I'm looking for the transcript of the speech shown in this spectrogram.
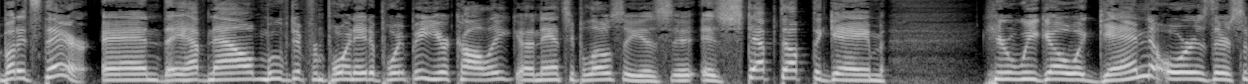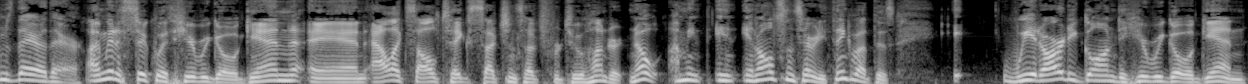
but it's there, and they have now moved it from point A to point B. Your colleague, uh, Nancy Pelosi, has, has stepped up the game. Here we go again, or is there some there there? I'm going to stick with here we go again. And Alex, I'll take such and such for 200. No, I mean, in, in all sincerity, think about this. It, we had already gone to here we go again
